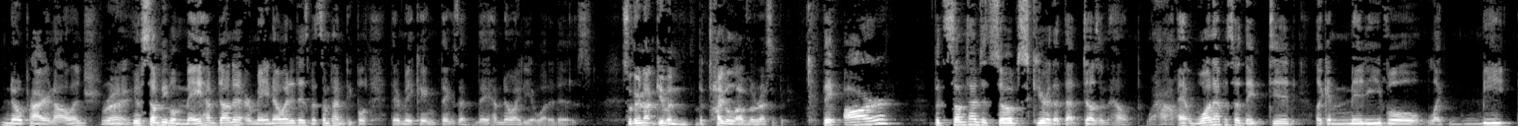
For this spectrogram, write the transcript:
no prior knowledge. Right. You know, some people may have done it or may know what it is, but sometimes people they're making things that they have no idea what it is. So they're not given the title of the recipe. They are, but sometimes it's so obscure that that doesn't help. Wow. At one episode, they did like a medieval like meat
